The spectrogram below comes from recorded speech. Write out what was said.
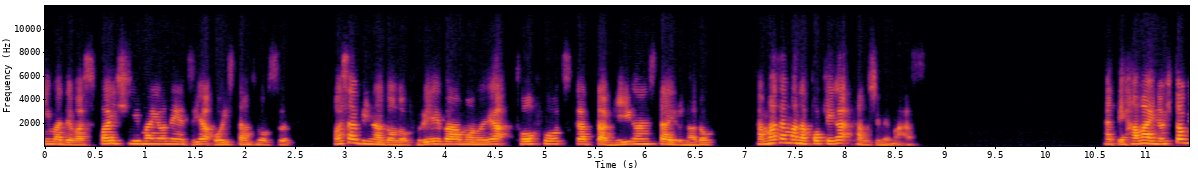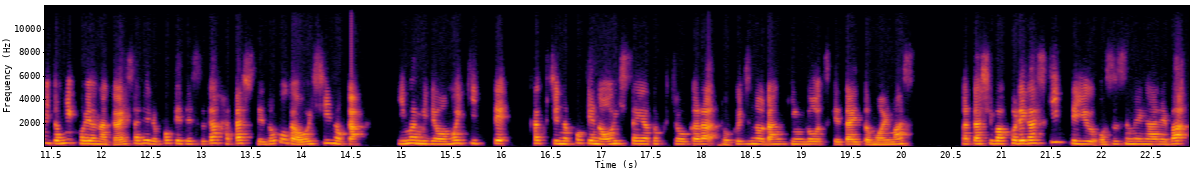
今ではスパイシーマヨネーズやオイスターソース、わさびなどのフレーバーものや豆腐を使ったビーガンスタイルなど、様々なポケが楽しめます。さて、ハワイの人々にこよなく愛されるポケですが、果たしてどこが美味しいのか、今見で思い切って各地のポケの美味しさや特徴から独自のランキングをつけたいと思います。私はこれが好きっていうおすすめがあれば、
